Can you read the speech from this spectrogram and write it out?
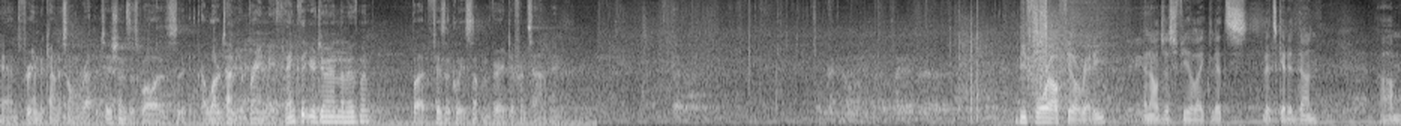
and for him to count his own repetitions as well as a lot of time your brain may think that you're doing the movement, but physically something very different's happening. before I'll feel ready, and I'll just feel like let's let's get it done. Um,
